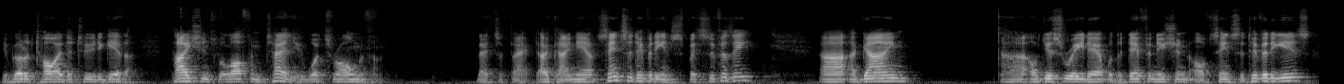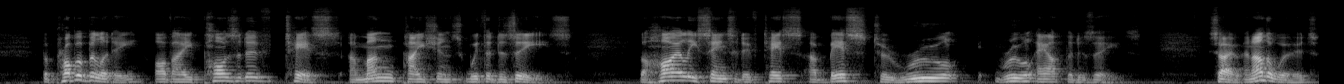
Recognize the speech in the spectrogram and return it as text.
You've got to tie the two together. Patients will often tell you what's wrong with them. That's a fact. Okay, now sensitivity and specificity. Uh, again, uh, I'll just read out what the definition of sensitivity is. The probability of a positive test among patients with a disease. The highly sensitive tests are best to rule, rule out the disease. So, in other words,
